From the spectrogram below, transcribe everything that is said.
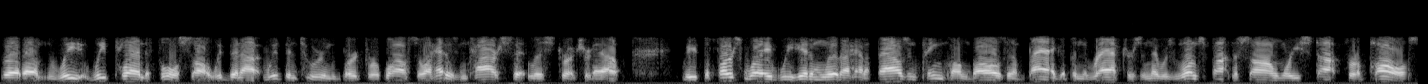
but um, we we planned a full assault. We've been out, we've been touring the Byrd for a while, so I had his entire set list structured out. We, the first wave we hit him with, I had a thousand ping pong balls in a bag up in the rafters, and there was one spot in the song where he stopped for a pause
